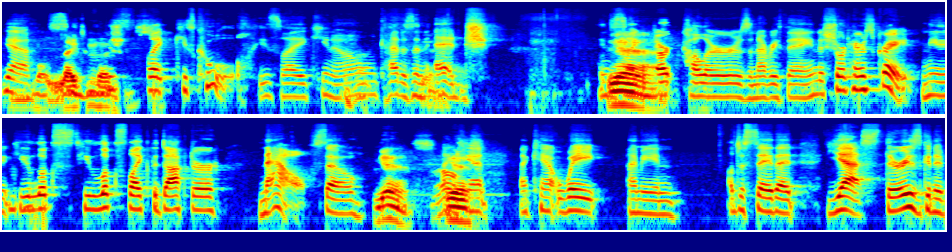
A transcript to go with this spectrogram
Yeah. Uh, more later He's versions. like he's cool. He's like, you know, uh-huh. cat is an edge. He's Yeah. like dark colors and everything. The short hair is great. And he, he mm-hmm. looks he looks like the doctor now. So Yes, I yes. can't I can't wait. I mean, I'll just say that yes, there is gonna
